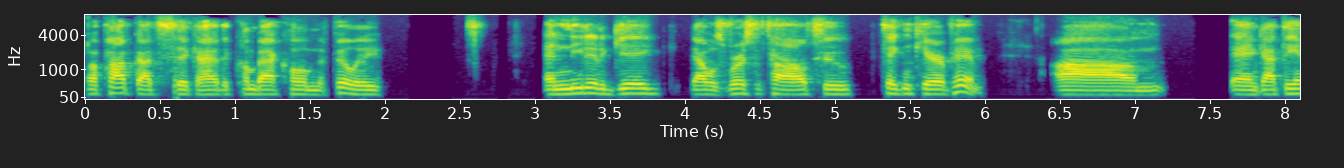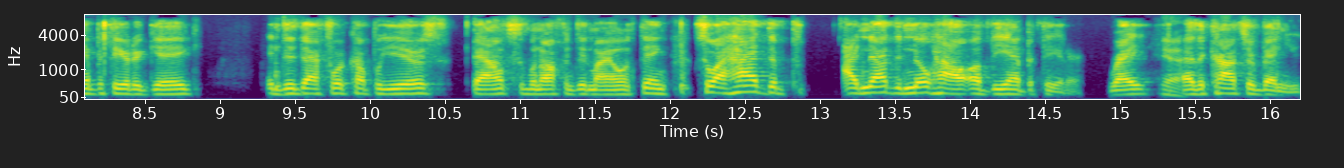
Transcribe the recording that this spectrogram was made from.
My pop got sick. I had to come back home to Philly, and needed a gig that was versatile to taking care of him. Um, and got the amphitheater gig and did that for a couple years. Bounced, went off and did my own thing. So I had the I had the know-how of the amphitheater, right? Yeah. As a concert venue.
